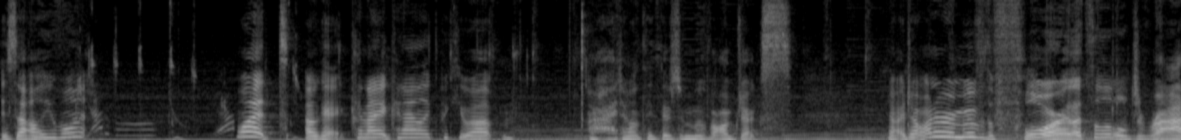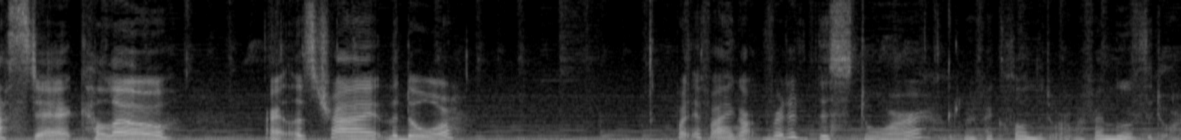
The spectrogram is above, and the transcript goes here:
Is that all you want? What? Okay, can I can I like pick you up? Oh, I don't think there's a move objects. No, I don't want to remove the floor. That's a little drastic. Hello. Alright, let's try the door. What if I got rid of this door? What if I clone the door? What if I move the door?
